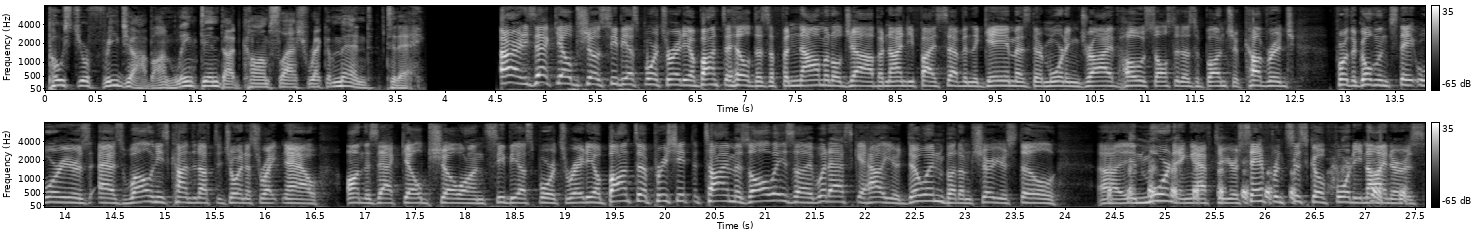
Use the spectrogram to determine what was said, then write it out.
Post your free job on linkedin.com slash recommend today. All right, Zach Gelb Show, CBS Sports Radio. Bonta Hill does a phenomenal job of 95.7 The Game as their morning drive host. Also does a bunch of coverage for the Golden State Warriors as well. And he's kind enough to join us right now on the Zach Gelb Show on CBS Sports Radio. Bonta, appreciate the time as always. I would ask you how you're doing, but I'm sure you're still uh, in mourning after your San Francisco 49ers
